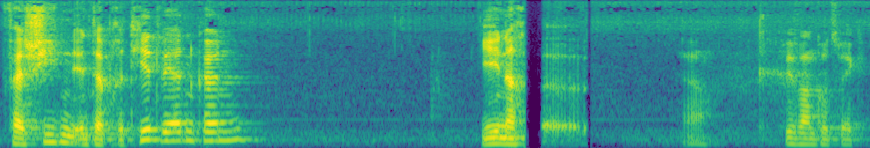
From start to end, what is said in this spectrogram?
verschieden interpretiert werden können, je nach Ja, wir waren kurz weg.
